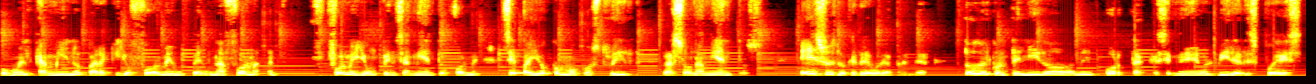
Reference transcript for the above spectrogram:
como el camino para que yo forme una forma, forme yo un pensamiento, forme, sepa yo cómo construir razonamientos. Eso es lo que debo de aprender. Todo el contenido, no importa que se me olvide después,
